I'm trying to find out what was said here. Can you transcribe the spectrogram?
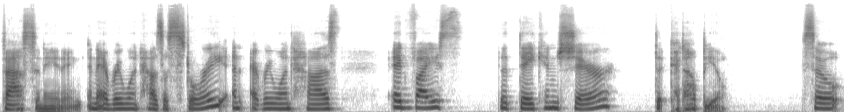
fascinating, and everyone has a story, and everyone has advice that they can share that could help you. So,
